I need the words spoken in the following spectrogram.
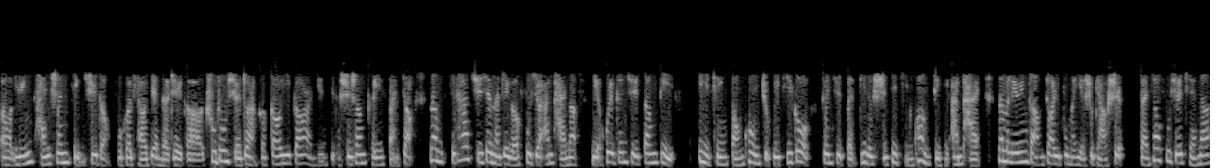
呃，云台山景区等符合条件的这个初中学段和高一、高二年级的师生可以返校。那么其他区县的这个复学安排呢，也会根据当地疫情防控指挥机构，根据本地的实际情况进行安排。那么连云港教育部门也是表示，返校复学前呢。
